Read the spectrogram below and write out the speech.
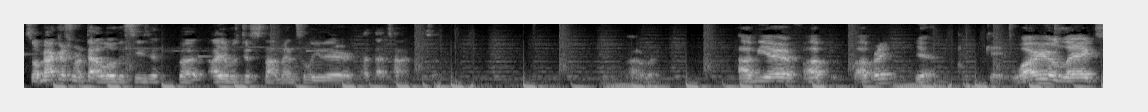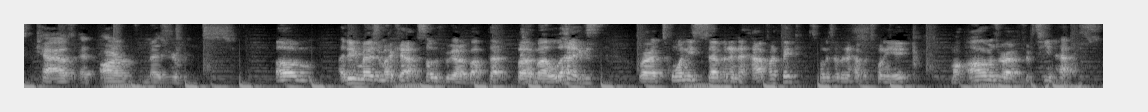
So macros weren't that low this season, but I was just not mentally there at that time. So. Alright. Javier Fab- Fabre? Yeah. Okay. What are your legs, calves, and arm measurements? Um, I didn't measure my calves, totally forgot about that. But my legs were at 27 and a half, I think. 27 and a half or 28. My arms were at 15 halves.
